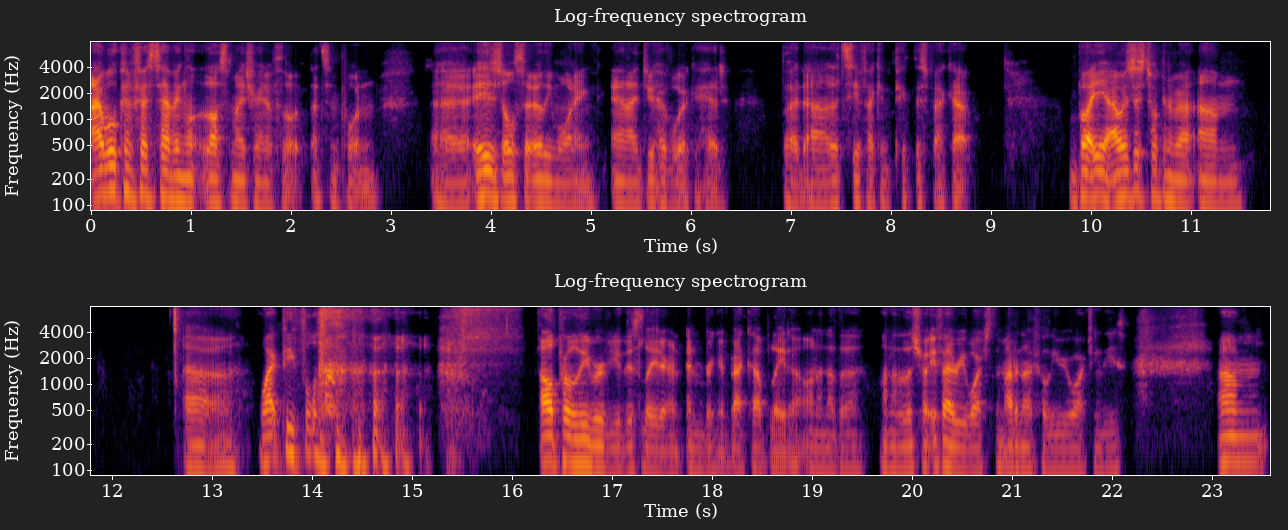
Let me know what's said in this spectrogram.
I will confess to having lost my train of thought. That's important. Uh, it is also early morning, and I do have work ahead. But uh, let's see if I can pick this back up. But yeah, I was just talking about um, uh, white people. I'll probably review this later and bring it back up later on another on another show if I rewatch them. I don't know if I'll be rewatching these. Um,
